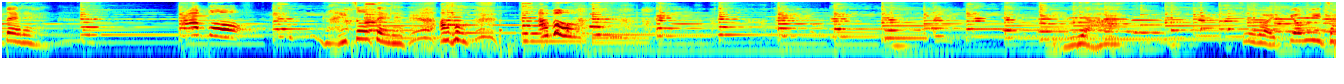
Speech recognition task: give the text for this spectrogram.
公爹，孙子。对嘞，阿婆，来做得嘞，阿婆，阿婆，哎呀，就来讲一只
